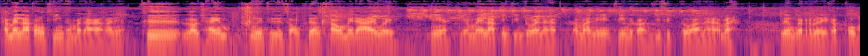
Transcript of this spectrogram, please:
ถ้าไม่รับต้องทิ้งธรรมดานะเนี่ยคือเราใช้มือถือสองเครื่องเข้าไม่ได้เว้ยเนี่ยยังไม่รับจริง ๆด้วยนะครับประมาณนี้ทิ้งไปก่อน 20 ตัวนะฮะมาเริ่มกันเลยครับผม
